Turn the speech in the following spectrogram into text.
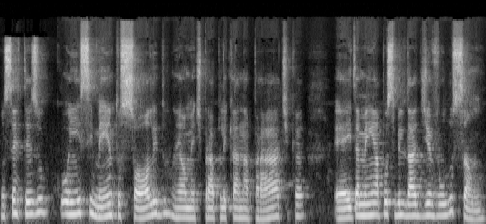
Com certeza o conhecimento sólido, realmente para aplicar na prática, é, e também a possibilidade de evolução.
